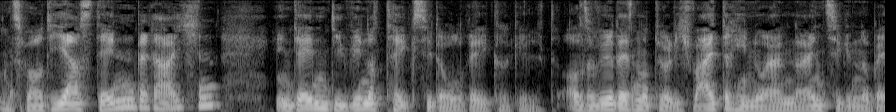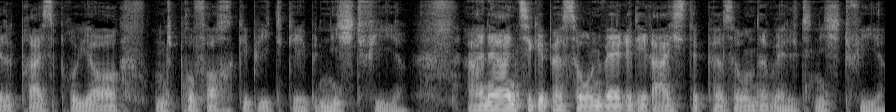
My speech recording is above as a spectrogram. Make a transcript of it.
Und zwar die aus den Bereichen, in denen die Winner-Takes-it-all-Regel gilt. Also würde es natürlich weiterhin nur einen einzigen Nobelpreis pro Jahr und pro Fachgebiet geben, nicht vier. Eine einzige Person wäre die reichste Person der Welt, nicht vier.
